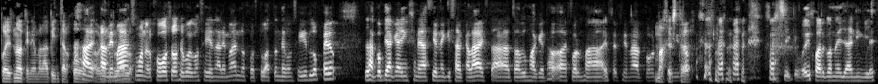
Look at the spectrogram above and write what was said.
pues no tenía mala pinta el juego. Además, bueno, el juego solo se puede conseguir en alemán, nos costó bastante conseguirlo, pero la copia que hay en Generación X Alcalá está maquetada de forma excepcional por Magistral. Así que podéis jugar con ella en inglés.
